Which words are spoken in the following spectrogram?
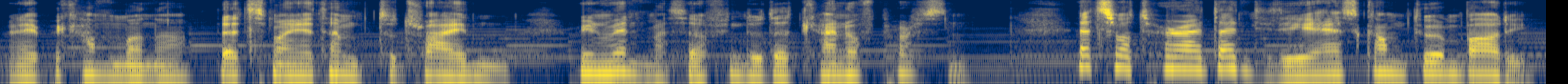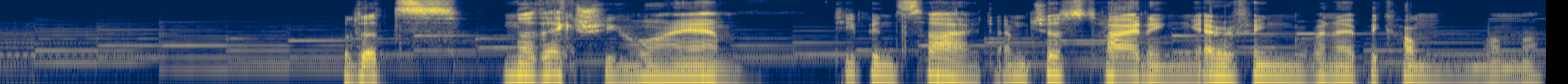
When I become mana, that's my attempt to try and reinvent myself into that kind of person. That's what her identity has come to embody. But that's not actually who I am. Deep inside, I'm just hiding everything when I become mama.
